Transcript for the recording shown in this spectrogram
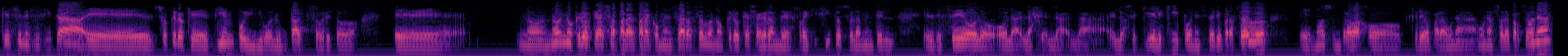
¿Qué se necesita? Eh, yo creo que tiempo y voluntad sobre todo. Eh, no, no, no creo que haya, para, para comenzar a hacerlo, no creo que haya grandes requisitos, solamente el, el deseo o la, la, la, el equipo necesario para hacerlo. Eh, no es un trabajo, creo, para una, una sola persona.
